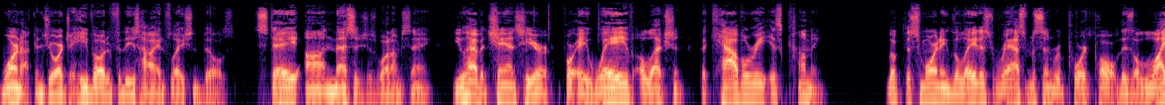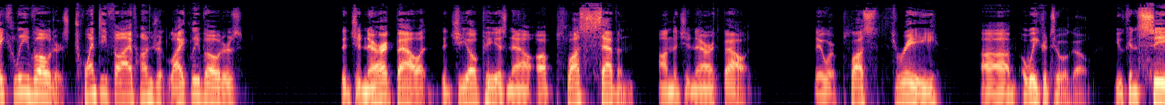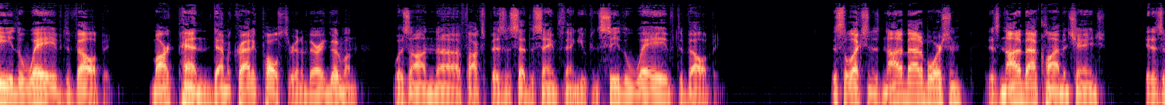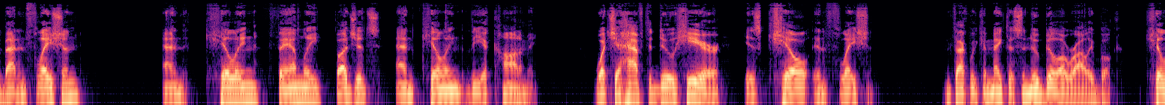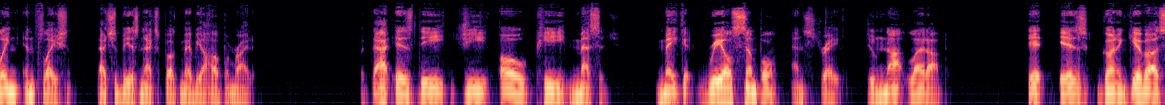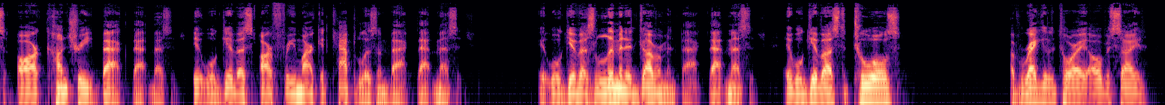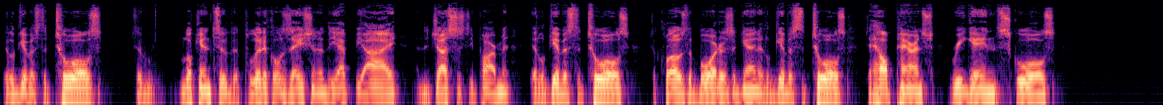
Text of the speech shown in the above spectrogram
Warnock in Georgia, he voted for these high inflation bills. Stay on message, is what I'm saying. You have a chance here for a wave election. The cavalry is coming. Look this morning, the latest Rasmussen report poll. There's a likely voters, 2,500 likely voters. The generic ballot, the GOP is now up plus seven on the generic ballot. They were plus three um, a week or two ago. You can see the wave developing. Mark Penn, Democratic pollster, and a very good one, was on uh, Fox Business, said the same thing. You can see the wave developing. This election is not about abortion. It is not about climate change. It is about inflation and killing family budgets and killing the economy. What you have to do here is kill inflation. In fact, we can make this a new Bill O'Reilly book. Killing Inflation. That should be his next book. Maybe I'll help him write it. But that is the GOP message. Make it real simple and straight. Do not let up. It is going to give us our country back, that message. It will give us our free market capitalism back, that message. It will give us limited government back, that message. It will give us the tools of regulatory oversight. It'll give us the tools to look into the politicalization of the FBI and the Justice Department. It'll give us the tools to close the borders again. It'll give us the tools to help parents regain schools.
